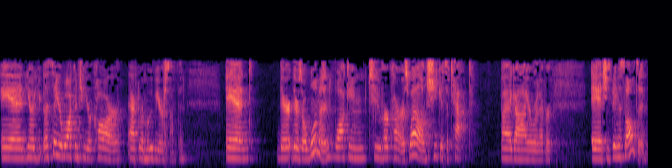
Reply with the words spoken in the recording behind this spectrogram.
and you know, you, let's say you're walking to your car after a movie or something, and there there's a woman walking to her car as well, and she gets attacked by a guy or whatever, and she's being assaulted.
